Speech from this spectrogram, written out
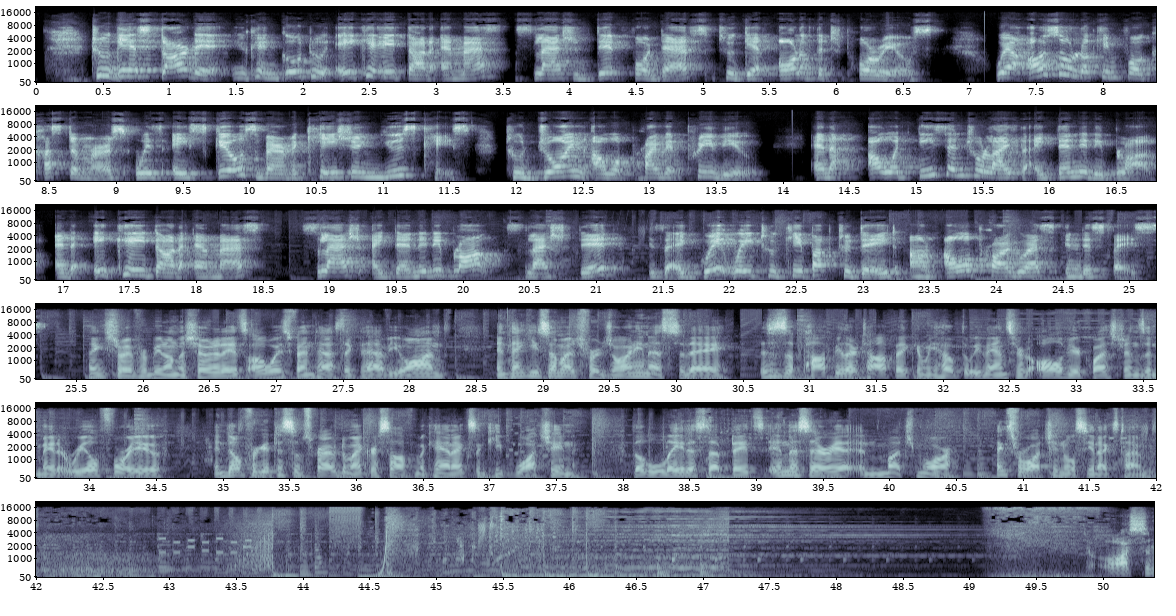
To get started, you can go to aka.ms slash did for devs to get all of the tutorials. We are also looking for customers with a skills verification use case to join our private preview. And our decentralized identity blog at ak.ms slash identity blog slash did is a great way to keep up to date on our progress in this space. Thanks, Joy, for being on the show today. It's always fantastic to have you on. And thank you so much for joining us today. This is a popular topic, and we hope that we've answered all of your questions and made it real for you. And don't forget to subscribe to Microsoft Mechanics and keep watching the latest updates in this area and much more. Thanks for watching. We'll see you next time. awesome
